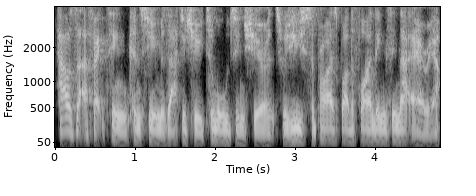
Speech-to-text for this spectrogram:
How is that affecting consumers' attitude towards insurance? Was you surprised by the findings in that area?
